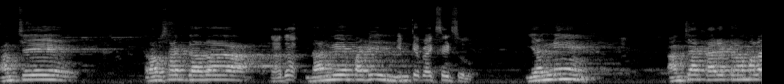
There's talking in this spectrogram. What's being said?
आमचे रावसाहेब दादा दादा. दानवे पाटील यांनी आमच्या कार्यक्रमाला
